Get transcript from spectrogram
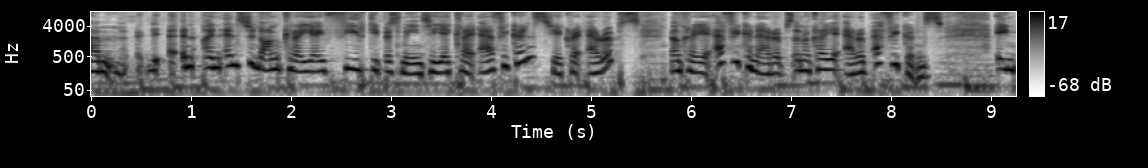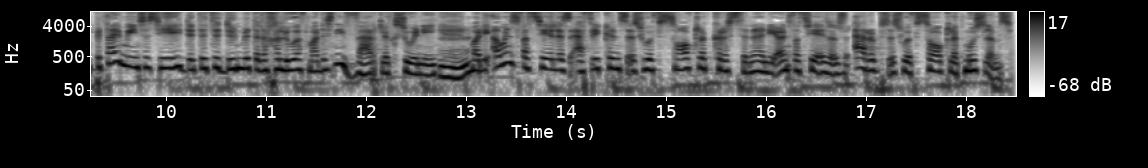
um, in, in in Sudan kry jy vier tipes mense. Jy kry Africans, jy kry Arabs, dan kry jy African Arabs en dan kry jy Arab Africans. En party mense sê dit het te doen met hulle geloof, maar dis nie werklik so nie. Mm -hmm. Maar die ouens wat sê hulle is Africans is hoofsaaklik Christene en die ouens wat sê hulle is Arabs is hoofsaaklik Moslems.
